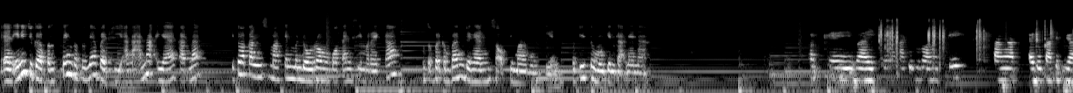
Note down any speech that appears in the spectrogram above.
Dan ini juga penting tentunya bagi anak-anak ya karena itu akan semakin mendorong potensi mereka untuk berkembang dengan seoptimal mungkin. Begitu mungkin Kak Nena. Oke, baik. Terima kasih Bu Romisti. Sangat edukatif ya.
